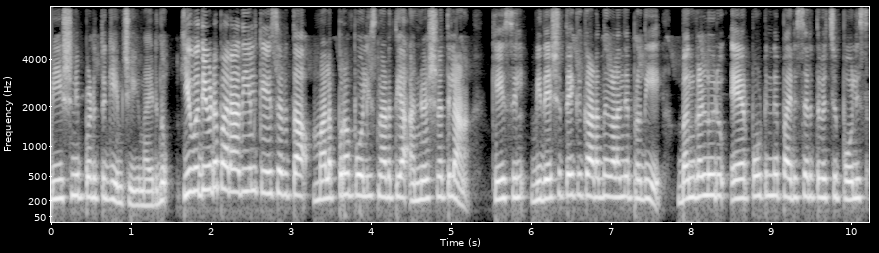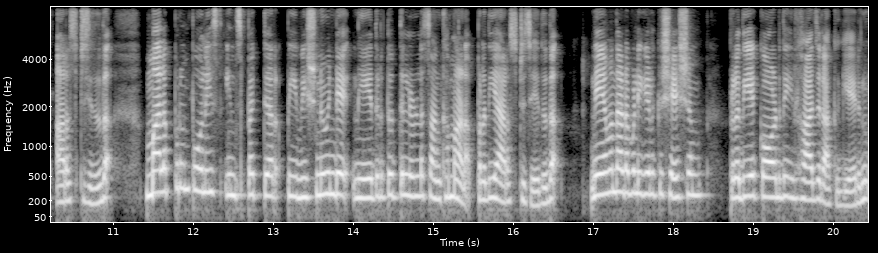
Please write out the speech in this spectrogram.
ഭീഷണിപ്പെടുത്തുകയും ചെയ്യുമായിരുന്നു. യുവതിയുടെ പരാതിയിൽ കേസെടുത്ത മലപ്പുറം പോലീസ് നടത്തിയ അന്വേഷണത്തിലാണ് കേസിൽ വിദേശത്തേക്ക് കടന്നു കളഞ്ഞ പ്രതിയെ ബംഗളൂരു എയർപോർട്ടിന്റെ പരിസരത്ത് വെച്ച് പോലീസ് അറസ്റ്റ് ചെയ്തത്. മലപ്പുറം പോലീസ് ഇൻസ്പെക്ടർ പി വിഷ്ണുവിന്റെ നേതൃത്വത്തിലുള്ള സംഘമാണ് പ്രതിയെ അറസ്റ്റ് ചെയ്തത്. നിയമ നടപടികൾക്ക് ശേഷം പ്രതിയെ കോടതിയിൽ ഹാജരാക്കുകയായിരുന്നു.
